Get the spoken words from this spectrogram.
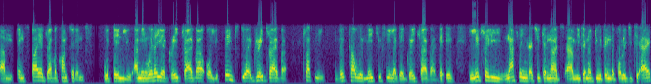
um, inspire driver confidence within you, I mean, whether you're a great driver or you think you're a great driver, trust me, this car will make you feel like a great driver. There is literally nothing that you cannot um, you cannot do within the Polo GTI.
